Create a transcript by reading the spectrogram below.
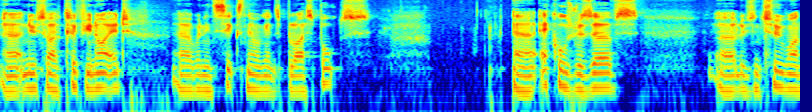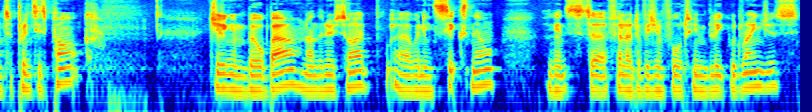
Uh, Newside Cliff United uh, winning 6 0 against Blyth Sports. Uh, Eccles Reserves uh, losing 2 1 to Princes Park. Gillingham Bilbao, another new side, uh, winning 6 0 against uh, fellow Division 14 Bleakwood Rangers.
